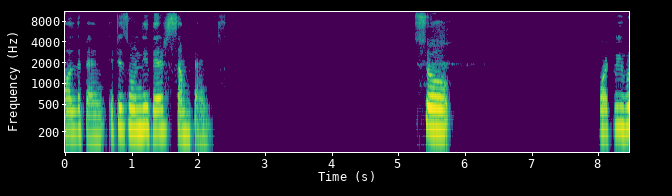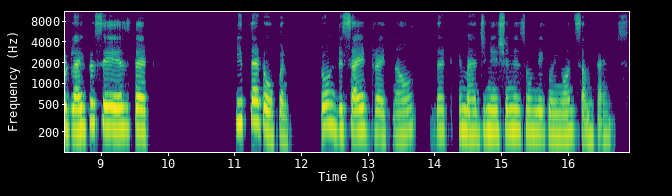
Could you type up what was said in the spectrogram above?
all the time, it is only there sometimes. So, what we would like to say is that keep that open. Don't decide right now that imagination is only going on sometimes.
